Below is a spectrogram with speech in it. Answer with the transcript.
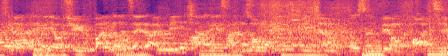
所以我们又去搬了这台冰箱。中古的冰箱都是不用花钱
